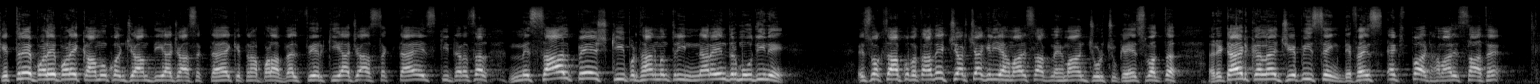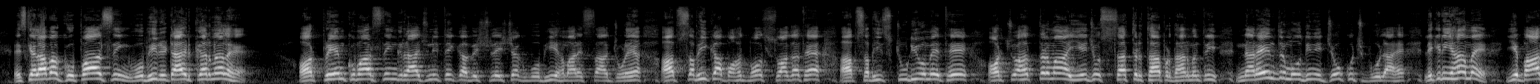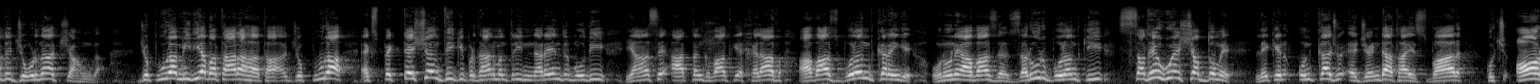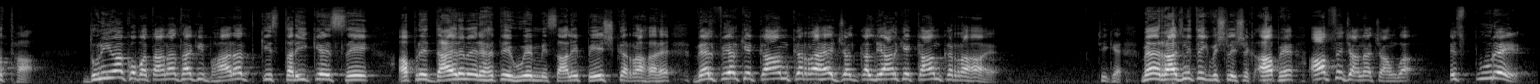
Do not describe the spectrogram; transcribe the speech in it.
कितने बड़े बड़े कामों को अंजाम दिया जा सकता है, कितना बड़ा वेलफेयर किया जा सकता है, इसकी दरअसल मिसाल पेश की प्रधानमंत्री नरेंद्र मोदी ने। इस वक्त आपको बता दें, चर्चा के लिए हमारे साथ मेहमान जुड़ चुके हैं। इस वक्त retired colonel JP Singh defence expert हमारे साथ हैं। इसके अलावा गोपाल सिंह, वो भी रिटायर्ड कर्नल हैं। और प्रेम कुमार सिंह, राजनीतिक विश्लेषक, वो भी हमारे साथ जुड़े हैं। आप सभी का बहुत बहुत स्वागत है। आप सभी स्टूडियो में थे और चौहत्तरवा ये जो सत्र था, प्रधानमंत्री नरेंद्र मोदी ने जो कुछ बोला है, लेकिन यहाँ मैं ये बात जोड़ना चाहूँगा। जो पूरा मीडिया बता रहा था, जो पूरा एक्सपेक्टेशन थी कि प्रधानमंत्री नरेंद्र मोदी यहाँ से आतंकवाद के खिलाफ आवाज़ बुलंद करेंगे, उन्होंने आवाज़ ज़रूर बुलंद की सधे हुए शब्दों में, लेकिन उनका जो एजेंडा था इस बार कुछ और था। दुनिया को बताना था कि भारत किस तरीके से अपने दायरे में रहते हुए मिसालें पेश कर रहा है। वेलफेयर के काम कर रहा है, जल कल्याण के काम कर रहा है। ठीक है, मैं राजनीतिक विश्लेषक आप हैं, आपसे जानना चाहूँगा। इस पूरे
